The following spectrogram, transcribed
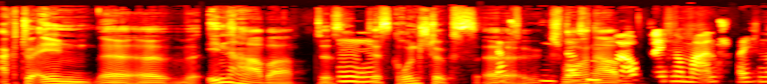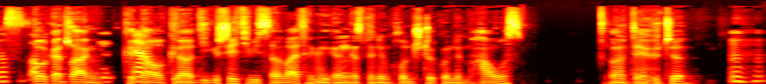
aktuellen äh, äh, Inhaber des, Mhm. des Grundstücks äh, Das, das gesprochen müssen haben. wir auch gleich nochmal ansprechen. Das ist Ich auch wollte gerade sagen, genau, genau, die Geschichte, wie es dann weitergegangen ist mit dem Grundstück und dem Haus oder der Hütte. Ja. Mhm.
